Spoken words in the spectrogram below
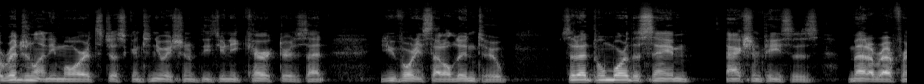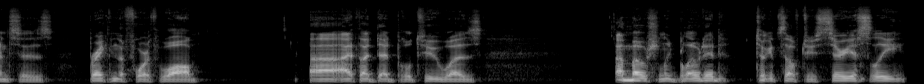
original anymore. It's just a continuation of these unique characters that you've already settled into. So Deadpool, more the same action pieces, meta references, breaking the fourth wall. Uh, I thought Deadpool 2 was emotionally bloated, took itself too seriously.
